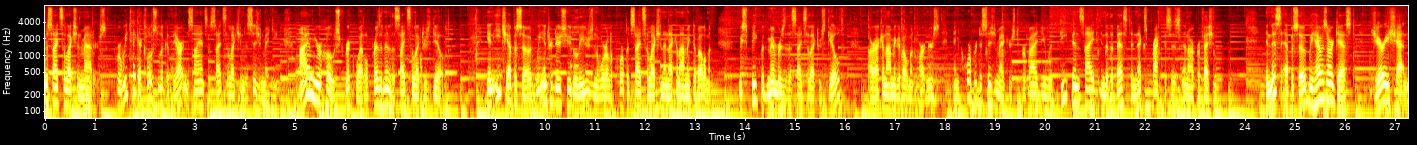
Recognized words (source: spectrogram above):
to Site Selection Matters, where we take a close look at the art and science of site selection decision making. I am your host, Rick Weddle, president of the Site Selectors Guild. In each episode, we introduce you to leaders in the world of corporate site selection and economic development. We speak with members of the Site Selectors Guild, our economic development partners, and corporate decision makers to provide you with deep insight into the best and next practices in our profession. In this episode, we have as our guest Jerry Szatan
